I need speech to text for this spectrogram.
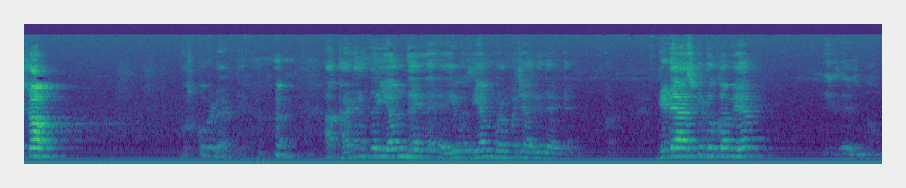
Stop उसको भी डांट दिया अखानंद तो यंग थे he was young brahmachari that time did I ask you to come here he says no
